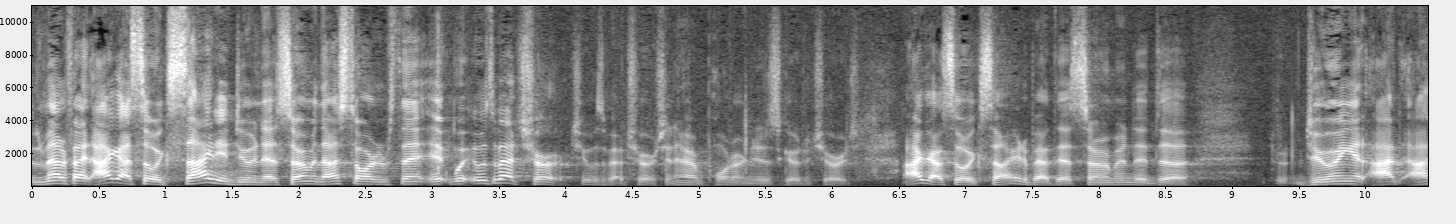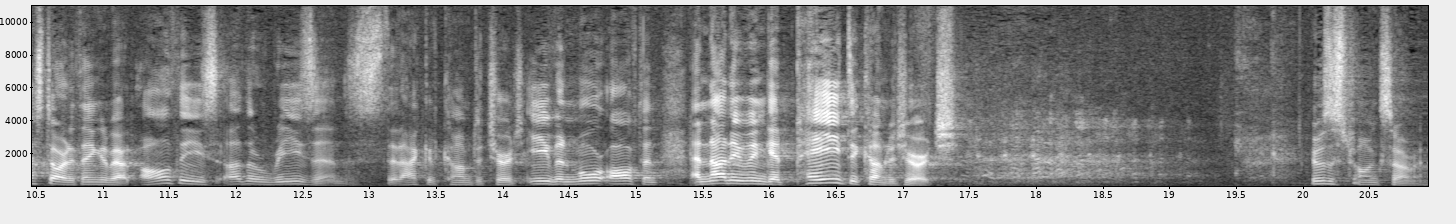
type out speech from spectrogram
As a matter of fact, I got so excited during that sermon that I started to think it, it was about church. It was about church and how important it is to go to church. I got so excited about that sermon that uh, during it, I, I, started thinking about all these other reasons that I could come to church even more often and not even get paid to come to church. It was a strong sermon.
